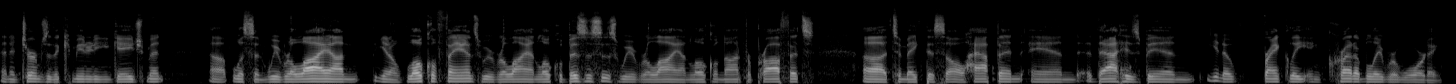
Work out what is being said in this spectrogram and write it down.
And in terms of the community engagement, uh, listen, we rely on you know local fans, we rely on local businesses, we rely on local non-for-profits uh, to make this all happen, and that has been you know frankly incredibly rewarding.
